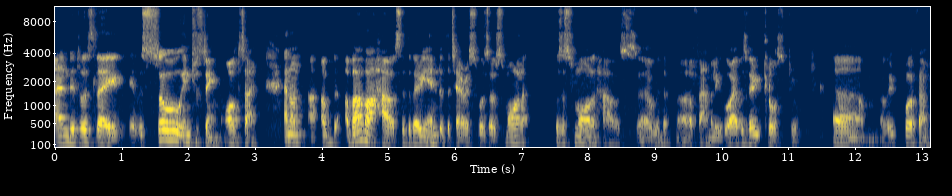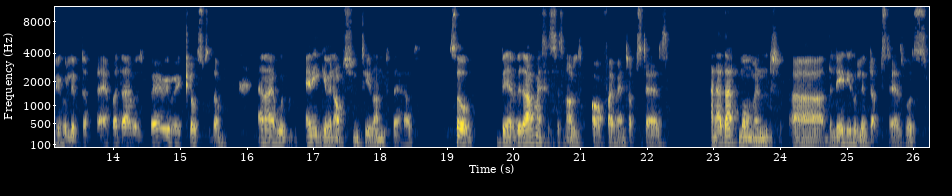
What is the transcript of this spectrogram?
and it was like it was so interesting all the time and on uh, above our house at the very end of the terrace was a small was a small house uh, with a, a family who i was very close to um, a very poor family who lived up there but i was very very close to them and i would any given opportunity run to their house. So without my sister's knowledge off i went upstairs. And at that moment uh, the lady who lived upstairs was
